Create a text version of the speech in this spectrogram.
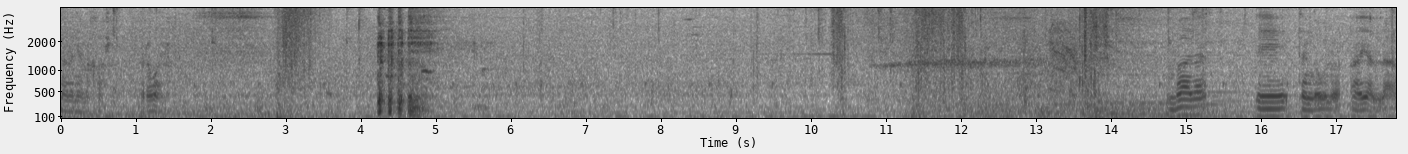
me venía mejor. Pero bueno. Vale. Y tengo uno ahí al lado.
